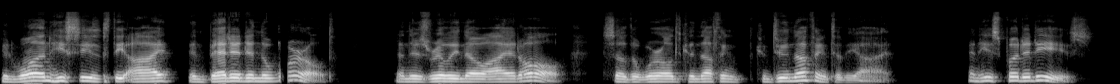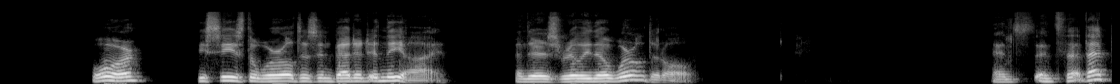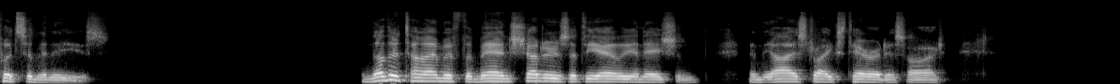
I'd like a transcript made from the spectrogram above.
In one, he sees the I embedded in the world, and there's really no I at all. So the world can nothing can do nothing to the I, and he's put at ease. Or he sees the world as embedded in the I, and there's really no world at all. And, and th- that puts him at ease. Another time, if the man shudders at the alienation and the I strikes terror in his heart,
